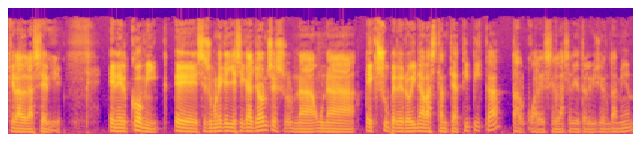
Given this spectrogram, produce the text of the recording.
que la de la serie. En el cómic eh, se supone que Jessica Jones es una, ex superheroína bastante atípica, tal cual es en la serie de televisión también,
